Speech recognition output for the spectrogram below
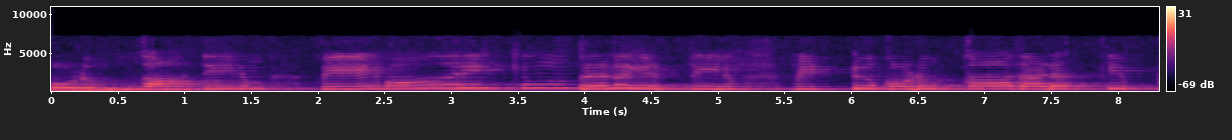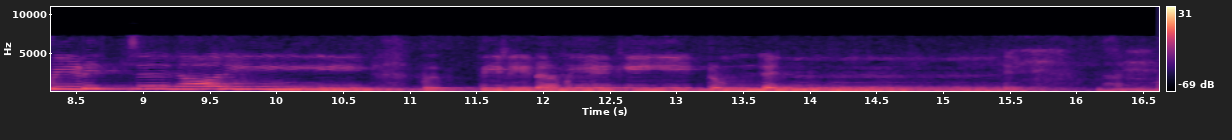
ഒരു കൊടും കാറ്റിനും പേമാരിക്കും പ്രളയത്തിനും വിട്ടുകൊടുക്കാതടക്കി പിടിച്ച് ഞാനീ വൃത്തിലിടമേകിയിട്ടുണ്ടെന്റെ നന്മ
